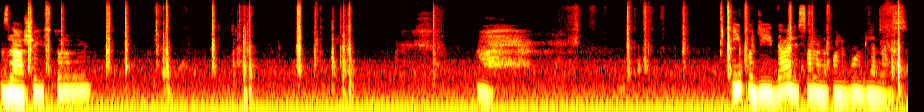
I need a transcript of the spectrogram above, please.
З нашої сторони. І події далі саме на полі бою для нас.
